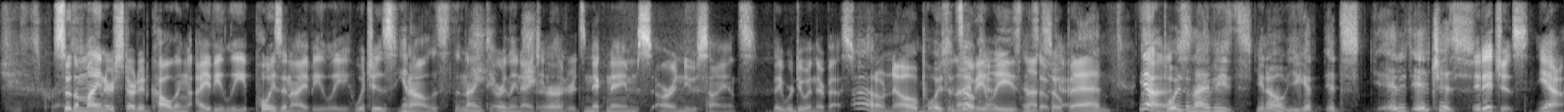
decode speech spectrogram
Jesus Christ. So the miners started calling Ivy Lee Poison Ivy Lee, which is, you know, it's the 19, early 1900s. Nicknames are a new science. They were doing their best. I don't know. Poison It's ivy okay. Lee's not It's so bad. Yeah, Poison ivy's. You know, you get it's it, it itches. It itches. Yeah,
